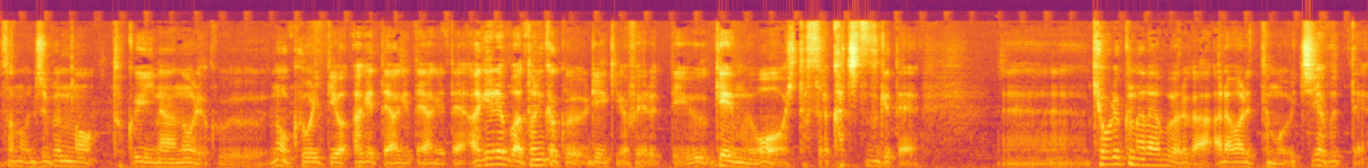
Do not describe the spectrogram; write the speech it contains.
その自分の得意な能力のクオリティを上げて上げて上げて上げればとにかく利益が増えるっていうゲームをひたすら勝ち続けて、えー、強力なライバルが現れても打ち破って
